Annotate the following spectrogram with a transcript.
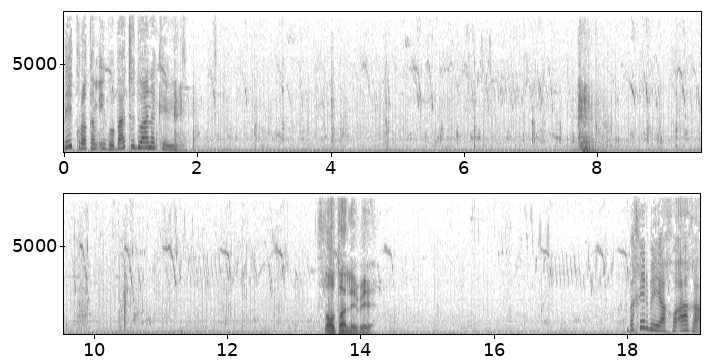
دەی کوڕەکەم ئی بۆ با تۆ دوا نەکەویت سڵاوتان لێبێ بەخێر بێ یاخۆ ئاغا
